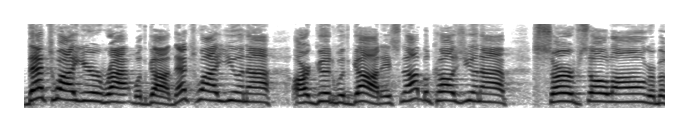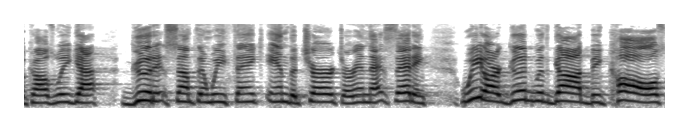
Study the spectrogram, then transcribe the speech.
That's why you're right with God. That's why you and I are good with God. It's not because you and I have served so long or because we got good at something we think in the church or in that setting. We are good with God because,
